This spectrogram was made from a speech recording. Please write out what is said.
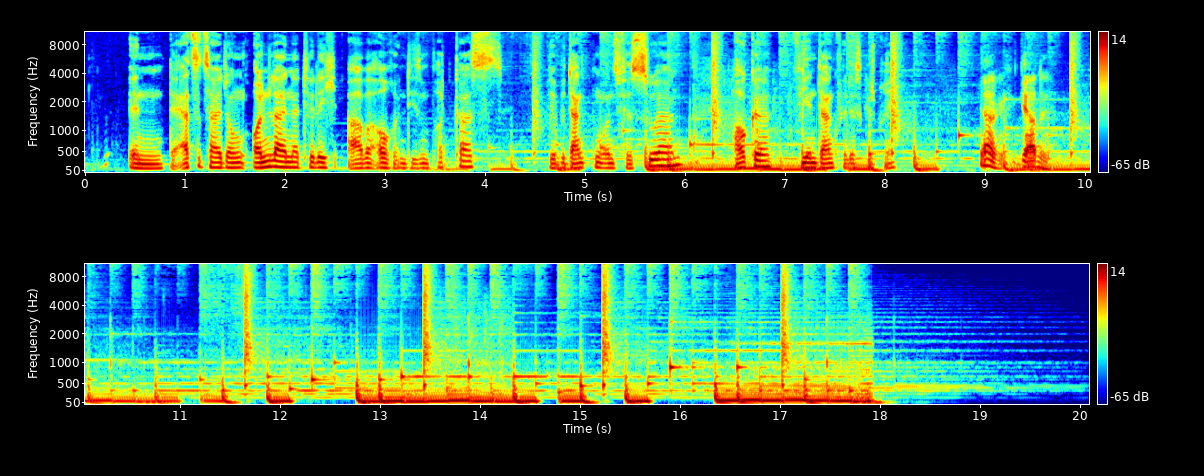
in der Ärztezeitung, online natürlich, aber auch in diesem Podcast. Wir bedanken uns fürs Zuhören. Hauke, vielen Dank für das Gespräch. Ja, gerne.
